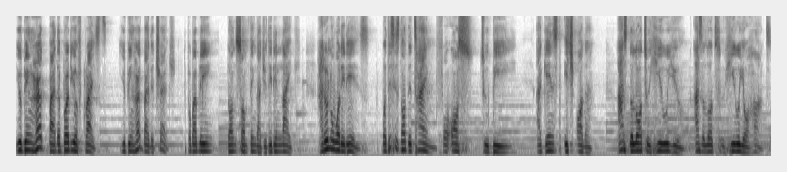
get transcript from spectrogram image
you've been hurt by the body of Christ, you've been hurt by the church, probably done something that you didn't like. I don't know what it is, but this is not the time for us to be against each other. Ask the Lord to heal you, ask the Lord to heal your heart.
